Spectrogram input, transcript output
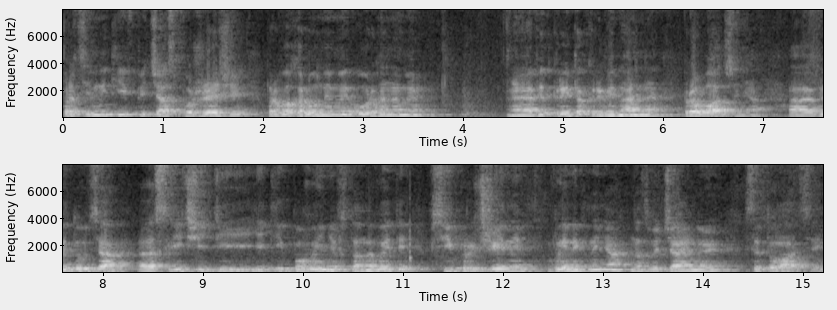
працівників під час пожежі правоохоронними органами Е, відкрито кримінальне провадження. Е, Ведуться е, слідчі дії, які повинні встановити всі причини виникнення надзвичайної ситуації.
